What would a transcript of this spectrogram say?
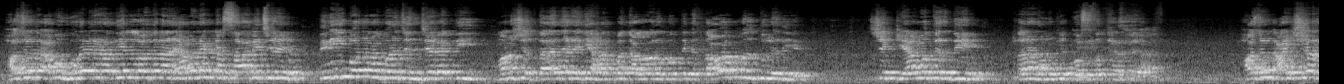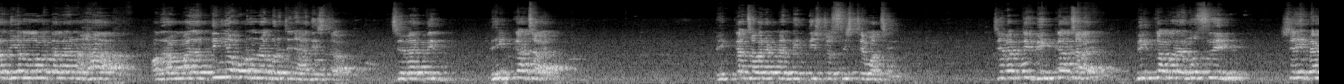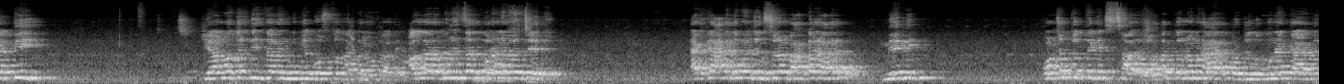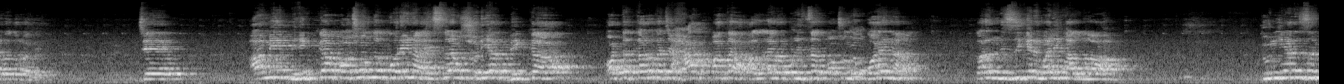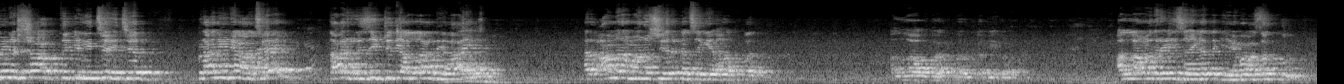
হযরত আবু হুরায়রা রাদিয়াল্লাহু তাআলা এমন একটা সাহাবী ছিলেন, তিনিই বর্ণনা করেছেন যে ব্যক্তি মানুষের দ্বারে দ্বারে গিয়ে হাত পাতে আল্লাহর উপর থেকে তাওয়াক্কুল তুলে দিয়ে, সে কিয়ামতের দিন তার মুখে কষ্ট থাকবে না। হযরত আয়েশা রাদিয়াল্লাহু তাআলা আনহা, আমাদের আম্মা তিনিও বর্ণনা করেছেন হাদিসটা, যে ব্যক্তি ভিক্ষা চায়, ভিক্ষা চাওয়ার একটা নির্দিষ্ট সিস্টেম আছে। যে ব্যক্তি ভিক্ষা চায়, ভিক্ষা করে মুসলিম, সেই ব্যক্তি কিয়ামতের দিন তার মুখে গোস্ত থাকবে না আল্লাহ রাব্বুল ইজ্জত কোরআনে বলছে, একটা আয়াতে বলছেন সূরা বাকারার, মেবি 75 থেকে 77 নম্বর আয়াত পর্যন্ত কোন একটা আয়াতের কথা হবে যে আমি ভিক্ষা পছন্দ করি না, ইসলাম, শরিয়াত ভিক্ষা, অর্থাৎ কারোর কাছে হাত পাতা আল্লাহ রাব্বুল ইজ্জত পছন্দ করে না, কারণ রিজিকের মালিক আল্লাহ। দুনিয়ার জমিনে সব থেকে নিচে নিচে প্রাণীটা আছে, তার রিজিক যদি আল্লাহ দেয় আর আমরা মানুষের কাছে গিয়ে হাত পাতি আল্লাহ আল্লাহ আমাদের এই জায়গা থেকে হেফাজত করুন।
